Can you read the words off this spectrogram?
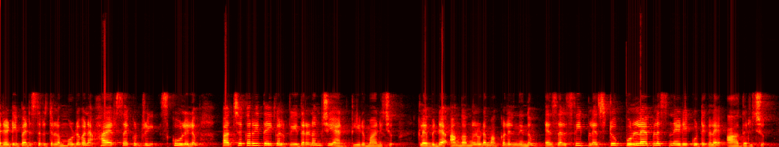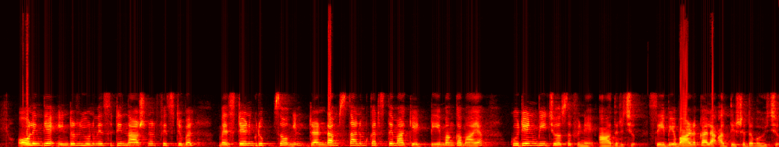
ഇരട്ടി പരിസരത്തുള്ള മുഴുവൻ ഹയർ സെക്കൻഡറി സ്കൂളിലും പച്ചക്കറി തൈകൾ വിതരണം ചെയ്യാൻ തീരുമാനിച്ചു. ക്ലബിന്റെ അംഗങ്ങളുടെ മക്കളിൽ നിന്നും S L C plus two full A plus നേടിയ കുട്ടികളെ ആദരിച്ചു. All India inter university national festival western group സോങ്ങിൽ രണ്ടാം സ്ഥാനം കരസ്ഥമാക്കിയ ടീമംഗമായ കുര്യൻ വി ജോസഫിനെ ആദരിച്ചു. സി ബി വാഴക്കാല അധ്യക്ഷത വഹിച്ചു.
